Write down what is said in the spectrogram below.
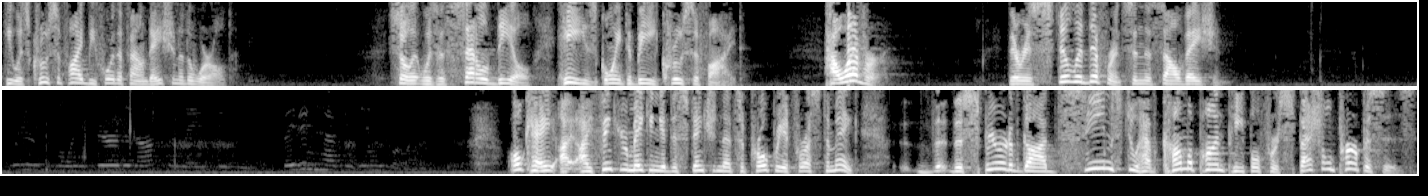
he was crucified before the foundation of the world. So it was a settled deal. He's going to be crucified. However, there is still a difference in the salvation. Okay, I, I, think you're making a distinction that's appropriate for us to make. The, the Spirit of God seems to have come upon people for special purposes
